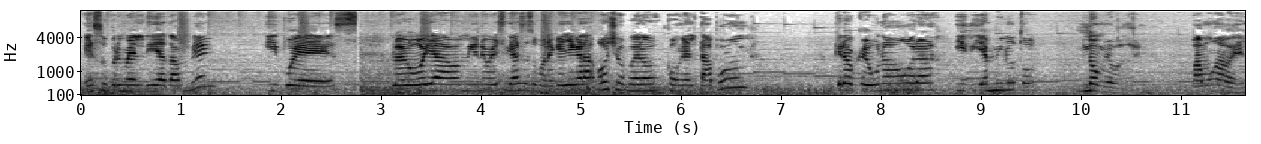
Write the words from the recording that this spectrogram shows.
es su primer día también. Y pues luego voy a mi universidad, se supone que llega a las 8, pero con el tapón, creo que una hora y 10 minutos no me va a dar. Vamos a ver.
